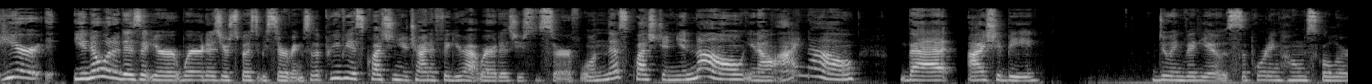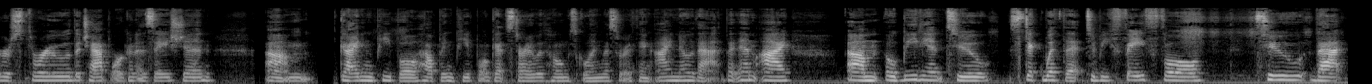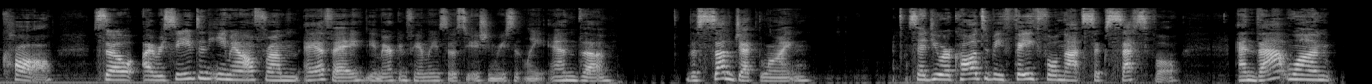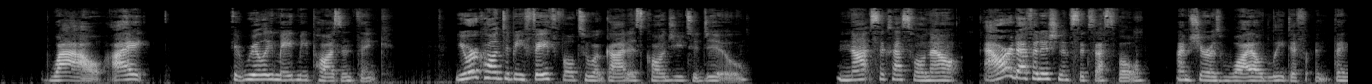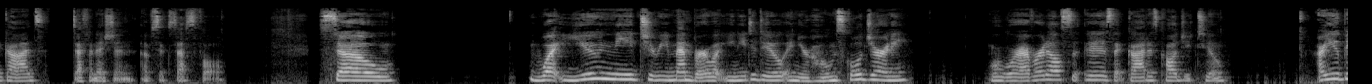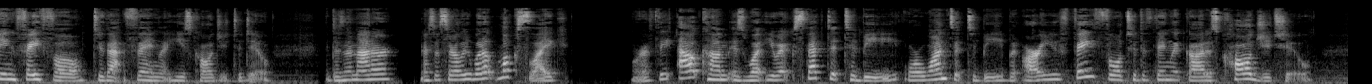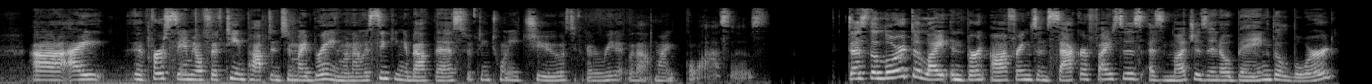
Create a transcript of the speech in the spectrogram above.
here, you know what it is that you're, where it is you're supposed to be serving. So the previous question, you're trying to figure out where it is you should serve. Well, in this question, you know, you know, I know that I should be doing videos supporting homeschoolers through the CHAP organization, um, guiding people, helping people get started with homeschooling, this sort of thing. I know that. But am I um, obedient to stick with it, to be faithful to that call? So I received an email from AFA, the American Family Association, recently, and the the subject line said you are called to be faithful, not successful. And that one, wow, I it really made me pause and think. You are called to be faithful to what God has called you to do, not successful. Now, our definition of successful, I'm sure, is wildly different than God's definition of successful. So, what you need to remember, what you need to do in your homeschool journey, or wherever it else it is that God has called you to, are you being faithful to that thing that He's called you to do? It doesn't matter necessarily what it looks like, or if the outcome is what you expect it to be or want it to be, but are you faithful to the thing that God has called you to? Uh, I First Samuel 15 popped into my brain when I was thinking about this. 1522. Let's see if I can read it without my glasses. Does the Lord delight in burnt offerings and sacrifices as much as in obeying the Lord?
